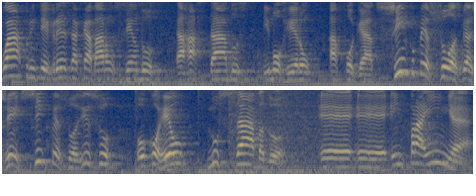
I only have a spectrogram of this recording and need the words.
quatro integrantes acabaram sendo arrastados e morreram afogados. Cinco pessoas, minha gente, cinco pessoas. Isso ocorreu no sábado, é, é, em Prainha,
